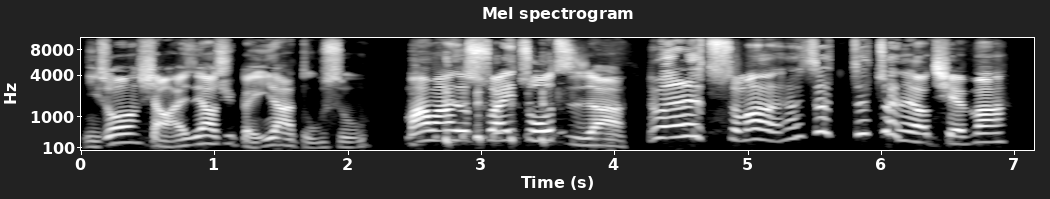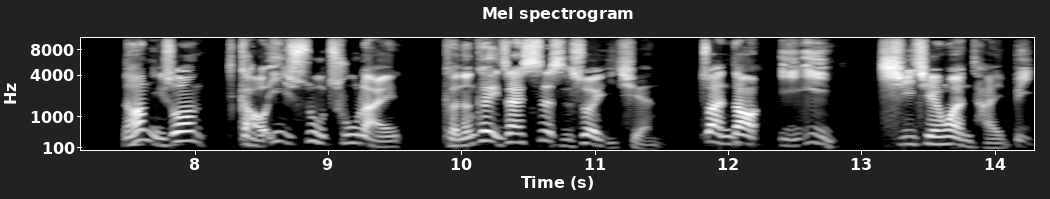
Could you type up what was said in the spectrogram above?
你说小孩子要去北医大读书，妈妈就摔桌子啊，那么什么？啊这这赚得了钱吗？然后你说搞艺术出来，可能可以在四十岁以前赚到一亿七千万台币。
